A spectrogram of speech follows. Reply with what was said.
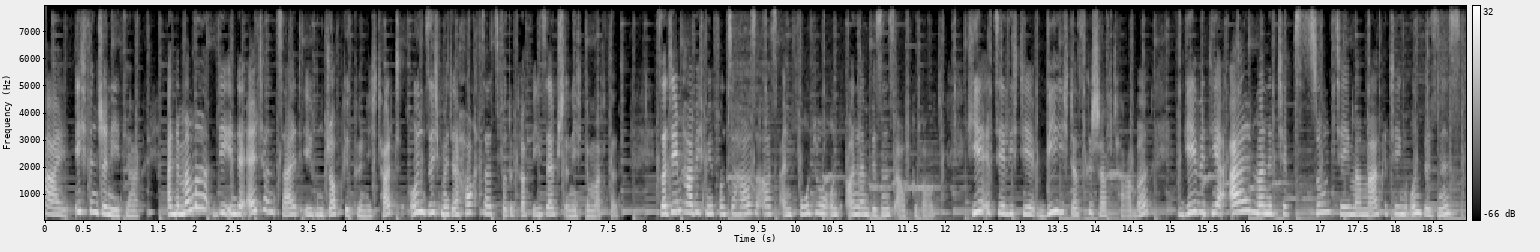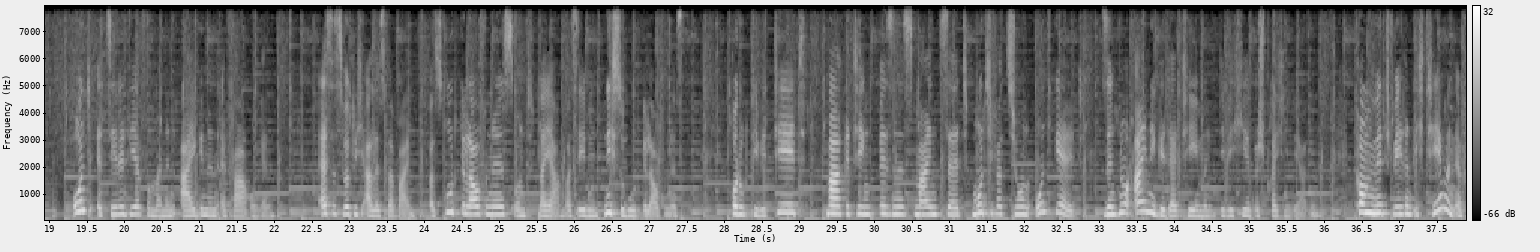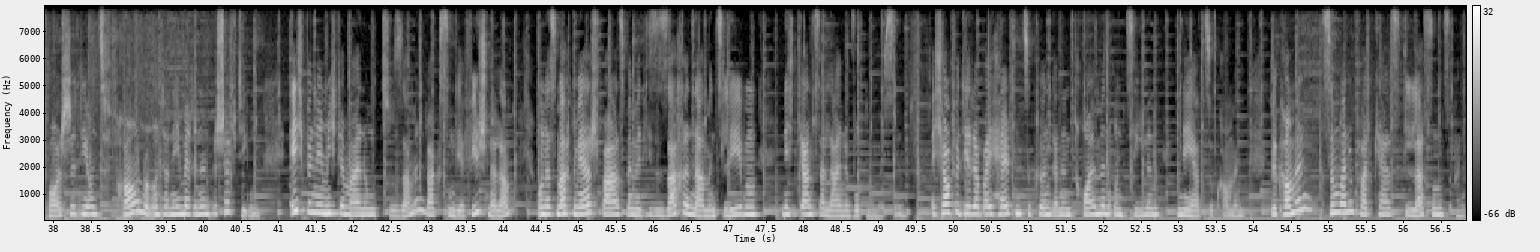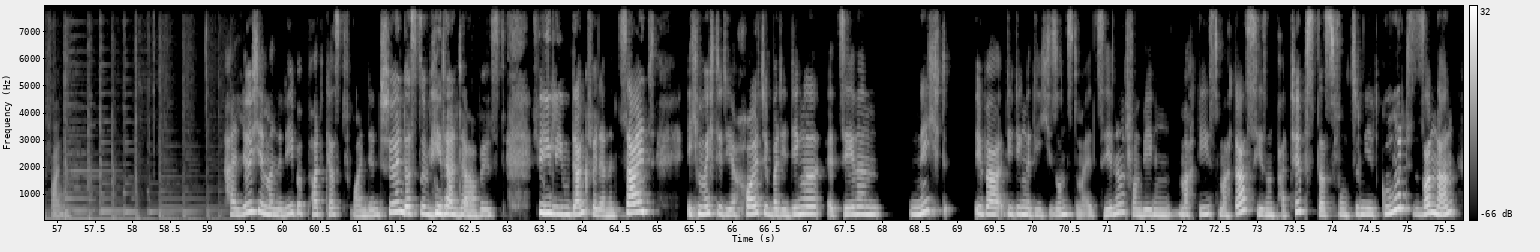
Hi, ich bin Janita, eine Mama, die in der Elternzeit ihren Job gekündigt hat und sich mit der Hochzeitsfotografie selbstständig gemacht hat. Seitdem habe ich mir von zu Hause aus ein Foto- und Online-Business aufgebaut. Hier erzähle ich dir, wie ich das geschafft habe, gebe dir all meine Tipps zum Thema Marketing und Business und erzähle dir von meinen eigenen Erfahrungen. Es ist wirklich alles dabei, was gut gelaufen ist und naja, was eben nicht so gut gelaufen ist. Produktivität, Marketing, Business, Mindset, Motivation und Geld sind nur einige der Themen, die wir hier besprechen werden. Komm mit, während ich Themen erforsche, die uns Frauen und Unternehmerinnen beschäftigen. Ich bin nämlich der Meinung, zusammen wachsen wir viel schneller und es macht mehr Spaß, wenn wir diese Sache namens Leben nicht ganz alleine wuppen müssen. Ich hoffe, dir dabei helfen zu können, deinen Träumen und Zielen näher zu kommen. Willkommen zu meinem Podcast. Lass uns anfangen. Hallöchen, meine liebe Podcast-Freundin. Schön, dass du wieder da bist. Vielen lieben Dank für deine Zeit. Ich möchte dir heute über die Dinge erzählen, nicht über die Dinge, die ich sonst immer erzähle, von wegen mach dies, mach das, hier sind ein paar Tipps, das funktioniert gut, sondern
